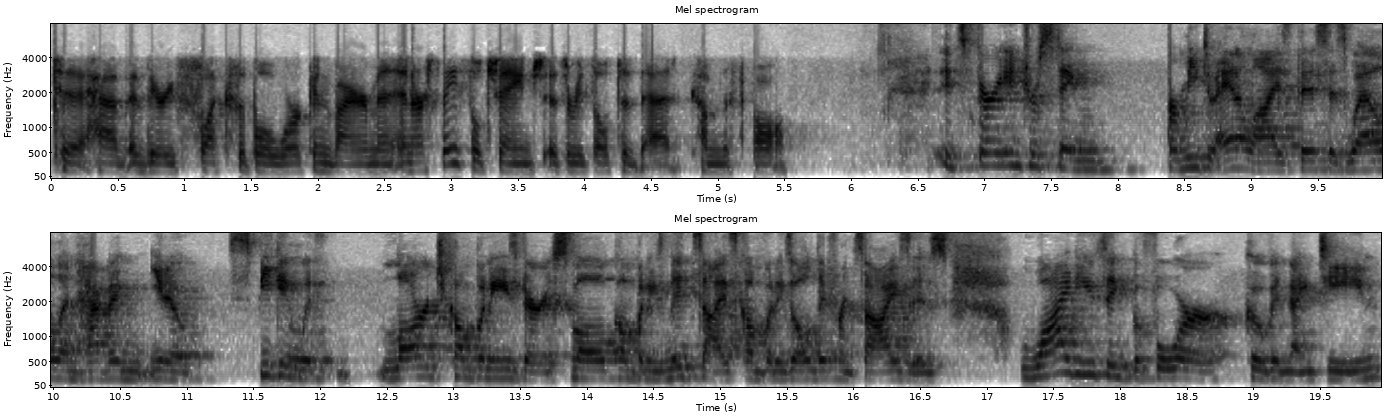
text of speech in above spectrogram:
to have a very flexible work environment, and our space will change as a result of that come this fall. It's very interesting for me to analyze this as well and having, you know, speaking with large companies, very small companies, mid-sized companies, all different sizes. Why do you think before COVID-19,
